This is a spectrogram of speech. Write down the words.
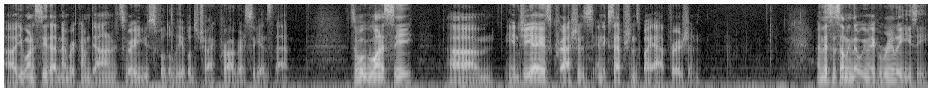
uh, you want to see that number come down, and it's very useful to be able to track progress against that. So what we want to see um, in GA is crashes and exceptions by app version. And this is something that we make really easy.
